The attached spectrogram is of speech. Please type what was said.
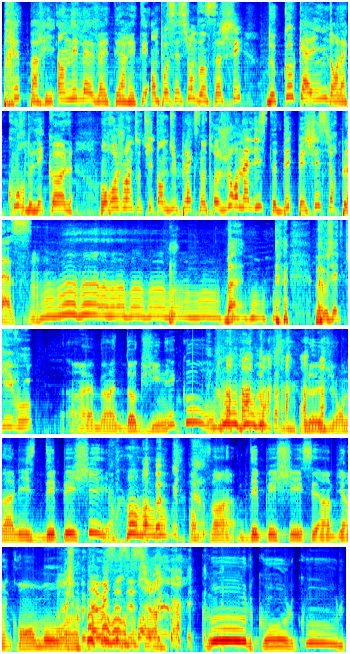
près de Paris, un élève a été arrêté en possession d'un sachet de cocaïne dans la cour de l'école. On rejoint tout de suite en duplex notre journaliste dépêché sur place. Bah, bah vous êtes qui vous? Eh ben, Doc Gynéco, le journaliste dépêché. enfin, dépêché, c'est un bien grand mot. hein. Ah oui, ça c'est sûr. Cool, cool, cool.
